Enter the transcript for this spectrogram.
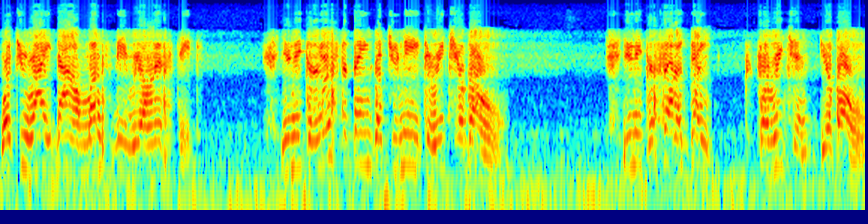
What you write down must be realistic. You need to list the things that you need to reach your goal. You need to set a date for reaching your goal.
